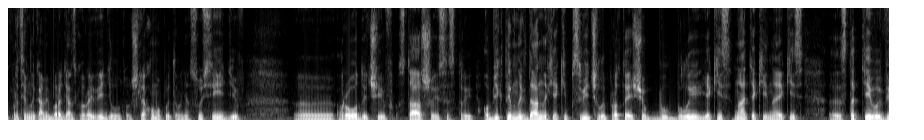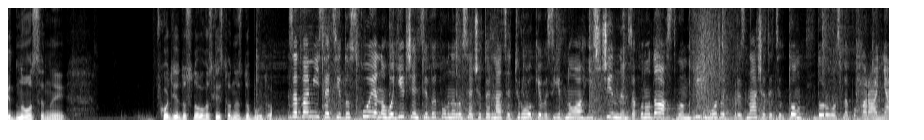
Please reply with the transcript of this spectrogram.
працівниками Бородянського райвідділу, то шляхом опитування сусідів, е, родичів, старшої сестри, об'єктивних даних, які б свідчили про те, що були якісь натяки на якісь е, статтєві відносини. В ході досудового слідства не здобуто. За два місяці до скоєного дівчинці виповнилося 14 років. Згідно із чинним законодавством, їй можуть призначити цілком доросле покарання.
